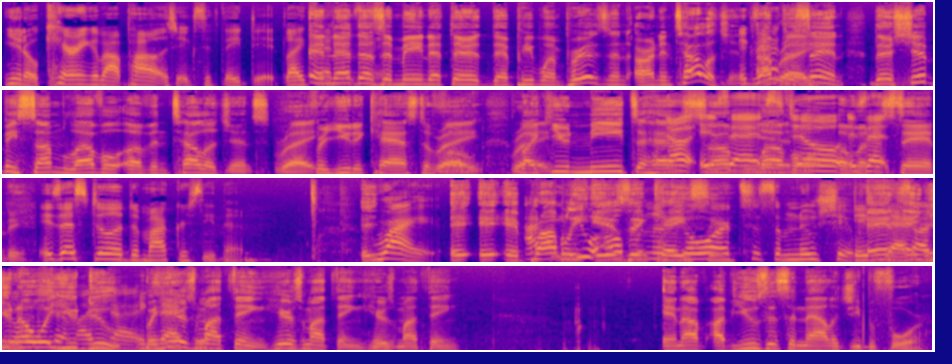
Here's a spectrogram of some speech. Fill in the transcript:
you know, caring about politics. If they did, like, and that doesn't mean that they're that people in prison aren't intelligent. Exactly. I'm just Right. saying there should be some level of intelligence Right. for you to cast a Right, vote. right. Like you need to have Now, some level still of is that understanding. is that still a democracy then? Right. It, it, it I probably think you isn't, open the Casey. door to some new shit. and, Exactly. and you know what shit you like do. that. But here's my thing. Here's my thing. Here's my thing. And I've I've used this analogy before.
